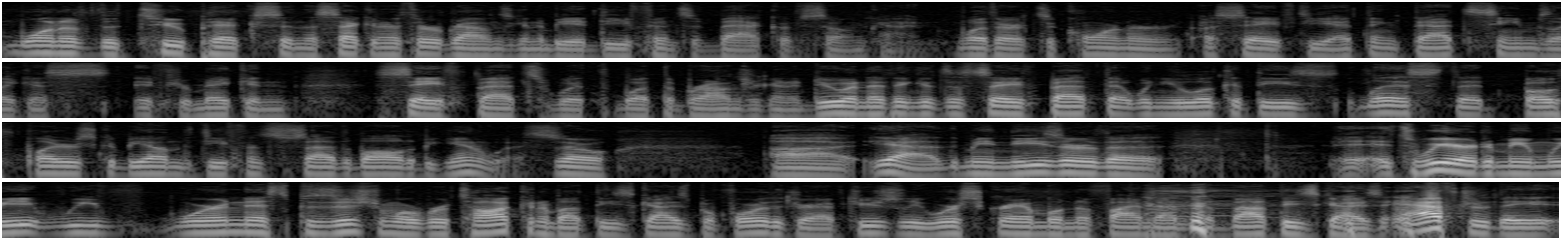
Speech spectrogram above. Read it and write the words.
one of the two picks in the second or third round is going to be a defensive back of some kind, whether it's a corner, a safety. I think that seems like a, if you're making safe bets with what the Browns are going to do, and I think it's a safe bet that when you look at these lists, that both players could be on the defensive side of the ball to begin with. So, uh, yeah, I mean these are the it's weird. I mean, we we we're in this position where we're talking about these guys before the draft. Usually, we're scrambling to find out about these guys after they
